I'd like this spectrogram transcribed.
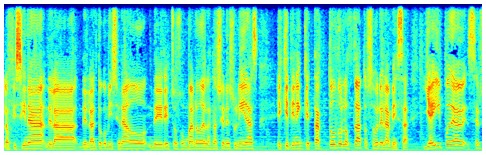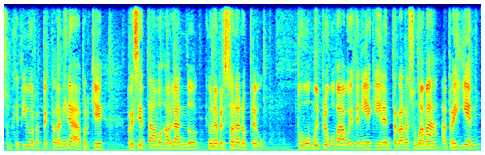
la oficina de la, del Alto Comisionado de Derechos Humanos de las Naciones Unidas es que tienen que estar todos los datos sobre la mesa. Y ahí puede ser subjetivo respecto a la mirada, porque recién estábamos hablando que una persona nos estuvo muy preocupada porque tenía que ir a enterrar a su mamá, a Traiguén,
